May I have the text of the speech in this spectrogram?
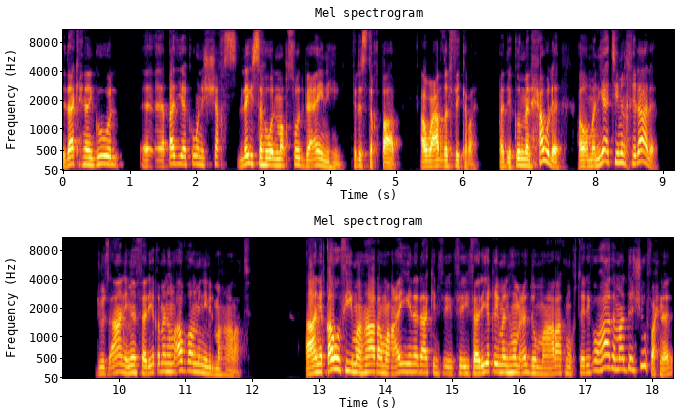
لذلك إحنا نقول آه، قد يكون الشخص ليس هو المقصود بعينه في الاستقطاب أو عرض الفكرة. قد يكون من حوله أو من يأتي من خلاله. جزءان من فريقه منهم أفضل مني بالمهارات. أنا قوي في مهارة معينة لكن في في فريقي من هم عندهم مهارات مختلفة. وهذا ما نشوفه إحنا.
